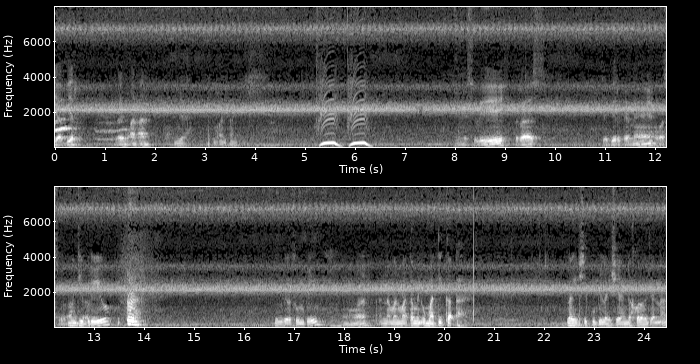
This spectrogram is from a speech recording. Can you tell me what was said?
Jabir. Lain mu an an. Iya mah an an. Ini silih terus Jabir kene wasil Mun Jibril Jibril sumping naman mata min umatika la yusiku billahi syai'an dakhala jannah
